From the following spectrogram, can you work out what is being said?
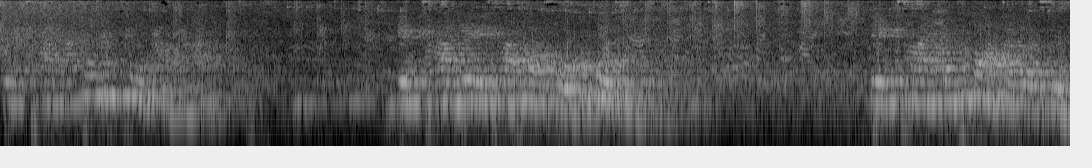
เด็กชายนัทวิทย์จูหาเด็กชายเดชาพรโสมกุลเด็กชายนนทกรเจริญสุข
